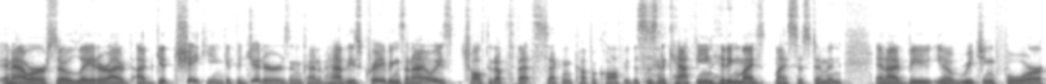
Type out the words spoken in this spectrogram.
an hour or so later, I'd, I'd get shaky and get the jitters and kind of have these cravings. And I always chalked it up to that second cup of coffee. This is the caffeine hitting my my system, and and I'd be you know reaching for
